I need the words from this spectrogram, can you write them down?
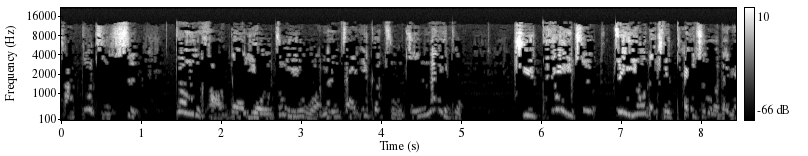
它不只是更好的有助于我们在一个组织内部去配置最优的去配置我的员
